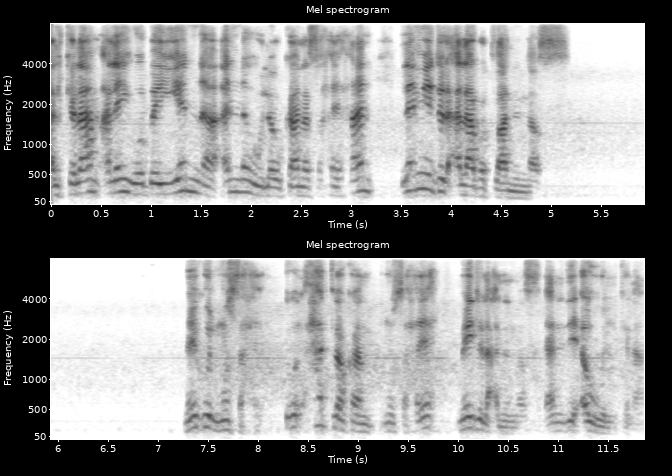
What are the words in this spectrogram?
الكلام عليه وبينا أنه لو كان صحيحا لم يدل على بطلان النص. ما يقول مو صحيح. يقول حتى لو كان مو صحيح ما يدل على النص يعني دي أول الكلام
